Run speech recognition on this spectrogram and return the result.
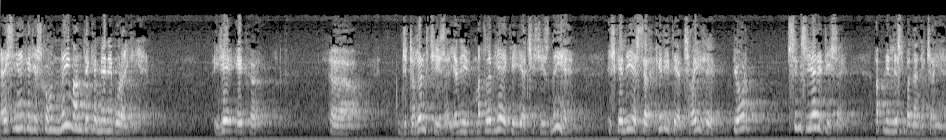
ایسی ہیں کہ جس کو ہم نہیں مانتے کہ میں نے برائی کی ہے۔ یہ ایک ڈٹرنٹ چیز ہے یعنی مطلب یہ ہے کہ یہ اچھی چیز نہیں ہے۔ اس کے لیے سرکری تھے اچھائی ہے، پیور سنسیئرٹی سے اپنی لسٹ بنانی چاہیے۔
